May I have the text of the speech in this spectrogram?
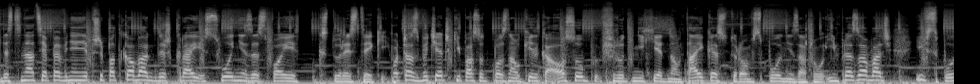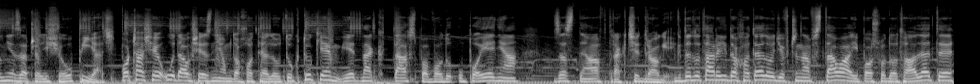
Destynacja pewnie nieprzypadkowa, gdyż kraj słynie ze swojej turystyki. Podczas wycieczki Pasut poznał kilka osób, wśród nich jedną Tajkę, z którą wspólnie zaczął imprezować i wspólnie zaczęli się upijać. Po czasie udał się z nią do hotelu tuk-tukiem, jednak ta z powodu upojenia zasnęła w trakcie drogi. Gdy dotarli do hotelu, dziewczyna wstała i poszła do toalety,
